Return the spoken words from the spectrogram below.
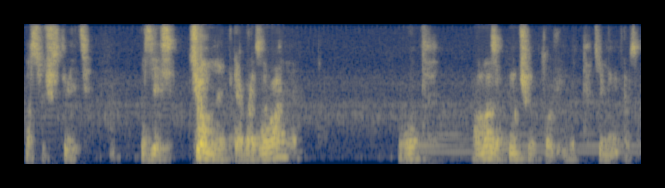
осуществить здесь темное преобразование. Вот она закончила тоже вот таким образом.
